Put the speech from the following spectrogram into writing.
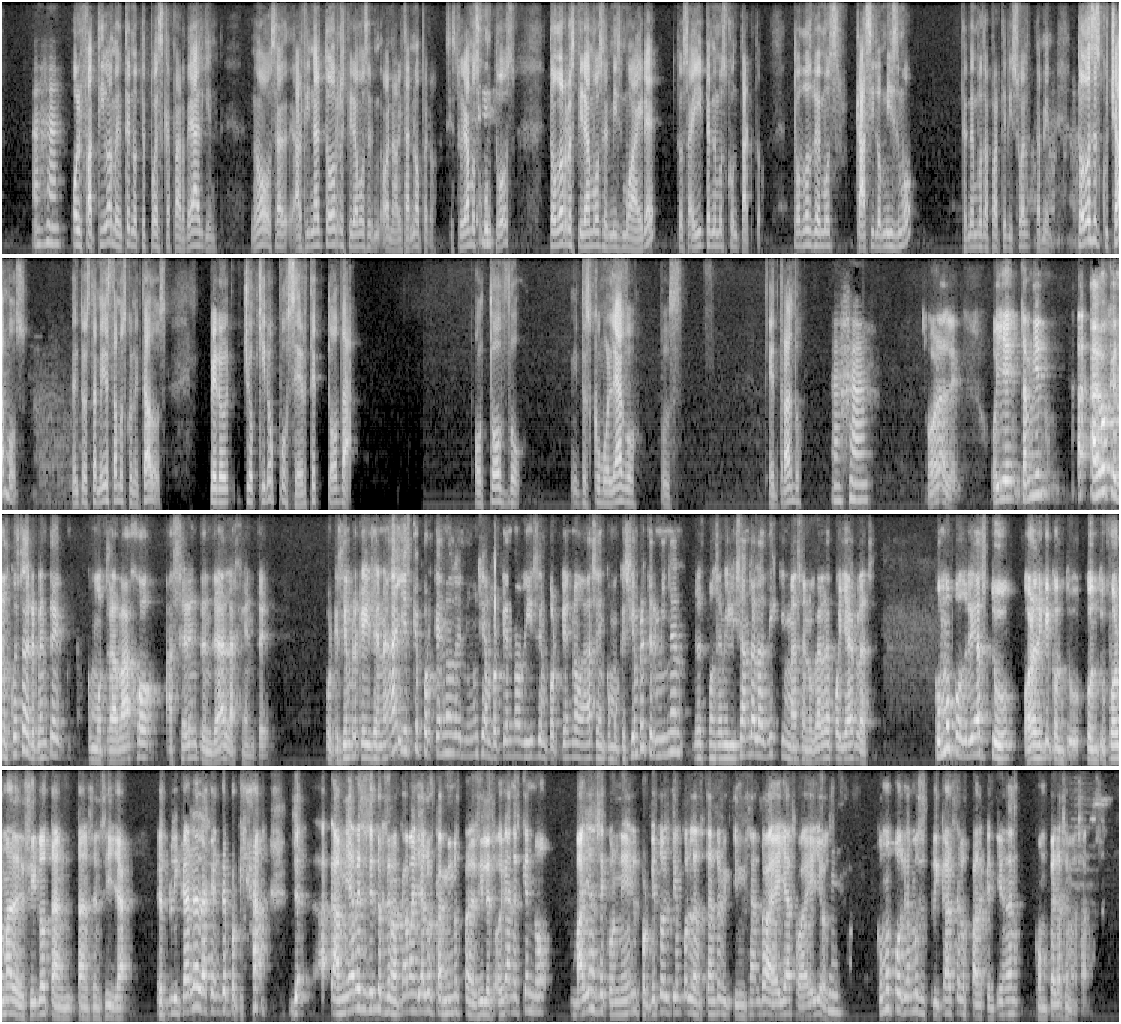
Olfativamente no te puedes escapar de alguien. ¿no? O sea, al final todos respiramos, bueno, ahorita no, pero si estuviéramos juntos, todos respiramos el mismo aire, entonces ahí tenemos contacto. Todos vemos casi lo mismo, tenemos la parte visual también. Todos escuchamos, entonces también estamos conectados. Pero yo quiero poseerte toda o todo. Entonces, ¿cómo le hago? Pues entrando. Ajá. Órale. Oye, también algo que nos cuesta de repente como trabajo hacer entender a la gente, porque siempre que dicen, ay, es que ¿por qué no denuncian? ¿Por qué no dicen? ¿Por qué no hacen? Como que siempre terminan responsabilizando a las víctimas en lugar de apoyarlas. ¿Cómo podrías tú, ahora sí que con tu, con tu forma de decirlo tan, tan sencilla, explicarle a la gente, porque ya, a mí a veces siento que se me acaban ya los caminos para decirles, oigan, es que no, váyanse con él, ¿por qué todo el tiempo las están revictimizando a ellas o a ellos? ¿Cómo podríamos explicárselos para que entiendan con peras y manzanas?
